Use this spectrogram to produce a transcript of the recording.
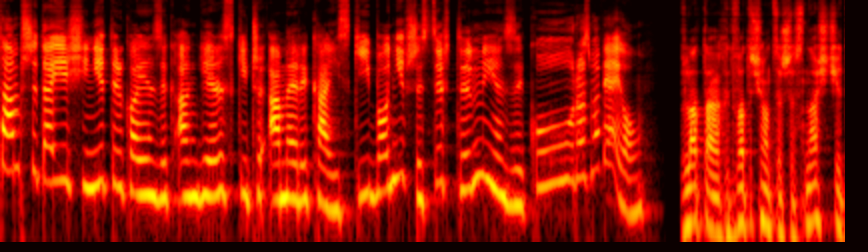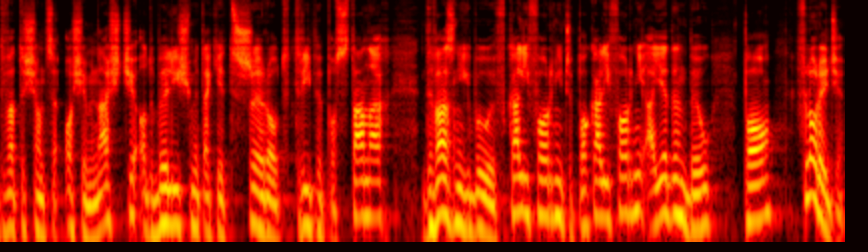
tam przydaje się nie tylko język angielski czy amerykański, bo nie wszyscy w tym języku rozmawiają. W latach 2016-2018 odbyliśmy takie trzy road tripy po Stanach. Dwa z nich były w Kalifornii czy po Kalifornii, a jeden był po Florydzie.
